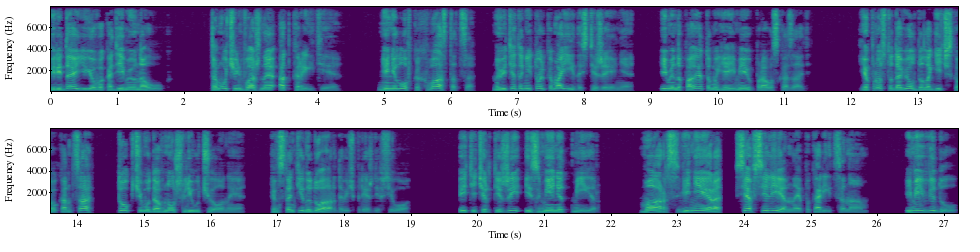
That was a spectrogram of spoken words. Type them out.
передай ее в Академию наук. Там очень важное открытие. Мне неловко хвастаться, но ведь это не только мои достижения. Именно поэтому я имею право сказать. Я просто довел до логического конца то, к чему давно шли ученые. Константин Эдуардович прежде всего. Эти чертежи изменят мир. Марс, Венера, вся Вселенная покорится нам. Имей в виду,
